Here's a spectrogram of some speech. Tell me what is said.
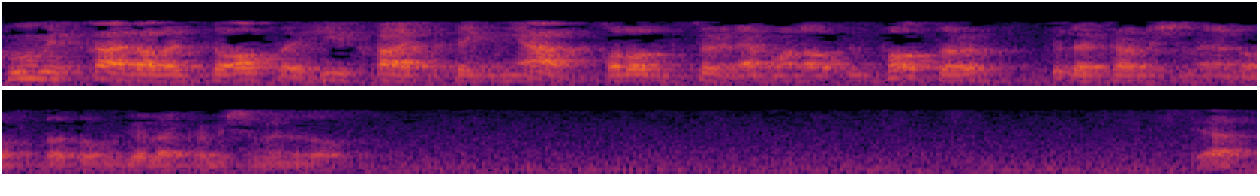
whom is chayav alad to also, he's chayav for taking it out. Cholod is certain, everyone else is potter, to go Rabbi Shimon and also. That doesn't go like Rabbi Shimon and also. Yeah?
